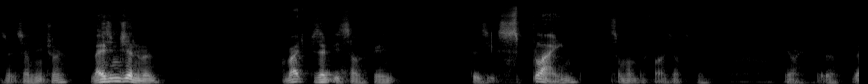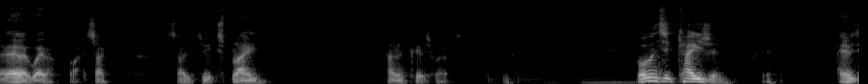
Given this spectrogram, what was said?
isn't it something true? Ladies and gentlemen, I'm about to present you something that's explained. Some of the to anyway, anyway, whatever. Right, so so to explain how an eclipse works. but on this occasion, and was,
